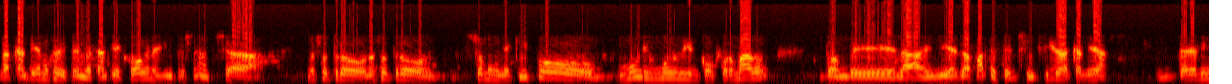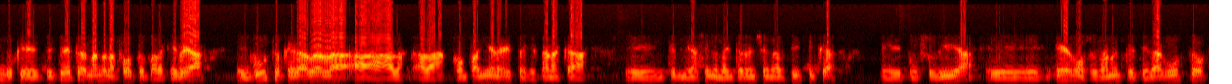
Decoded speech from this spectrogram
la cantidad de mujeres, la cantidad de jóvenes es impresionante, o sea, nosotros, nosotros somos un equipo muy, muy bien conformado, donde la, y aparte se la cantidad. Estaría lindo que te, te mando una foto para que vea el gusto que da verla a, a las compañeras estas que están acá eh, haciendo la intervención artística eh, por su día. Eh, es hermoso, realmente te da gusto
